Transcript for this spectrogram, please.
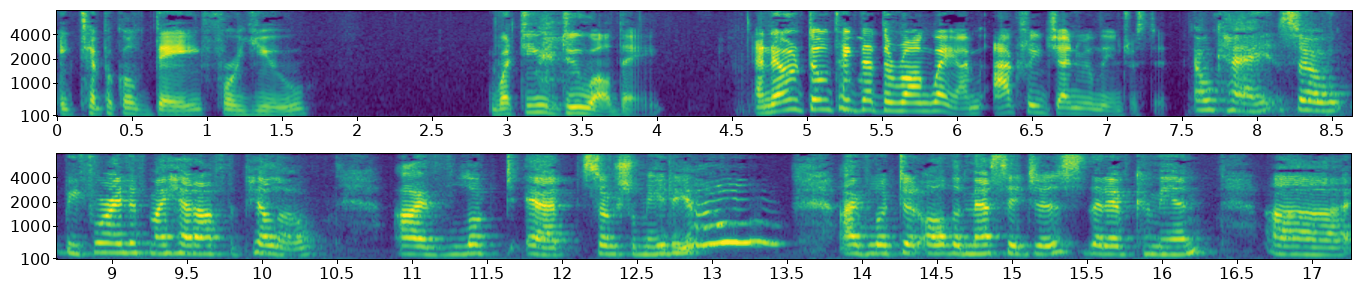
a typical day for you? What do you do all day? And don't don't take that the wrong way. I'm actually genuinely interested. Okay, so before I lift my head off the pillow, I've looked at social media. I've looked at all the messages that have come in uh,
